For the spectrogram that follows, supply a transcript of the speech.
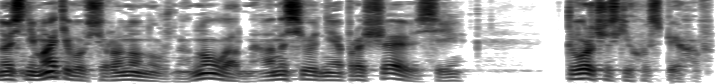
Но снимать его все равно нужно. Ну ладно, а на сегодня я прощаюсь и творческих успехов.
